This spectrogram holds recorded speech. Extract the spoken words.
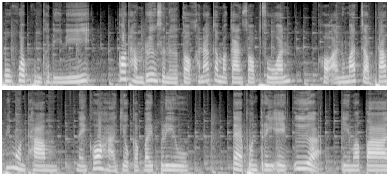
ผู้ควบคุมคดีนี้ ก็ทำเรื่องเสนอต่อคณะกรรมการสอบสวน ขออนุมัติจับพระพิมลธรรม ในข้อหาเกี่ยวกับใบปลิว แต่พลตรีเอกเอื้อ เอมาปาน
